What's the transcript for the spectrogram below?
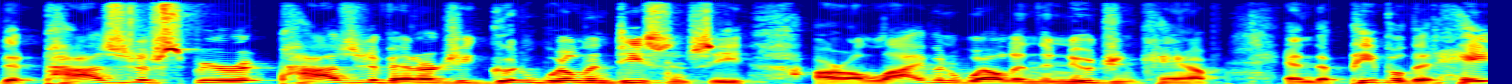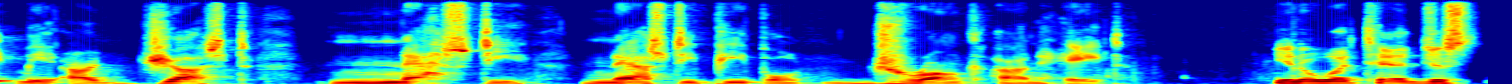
that positive spirit, positive energy, goodwill, and decency are alive and well in the Nugent camp. And the people that hate me are just nasty, nasty people drunk on hate. You know what, Ted? Just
